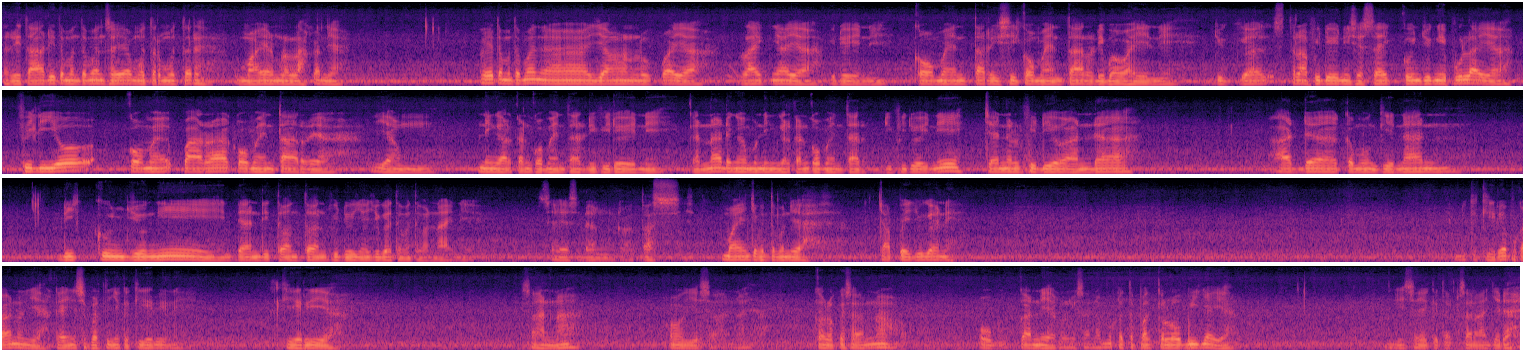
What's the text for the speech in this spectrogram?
Dari tadi teman-teman saya muter-muter lumayan melelahkan ya. Oh ya teman-teman eh, jangan lupa ya like-nya ya video ini. Komentar isi komentar di bawah ini juga setelah video ini selesai kunjungi pula ya video komen para komentar ya yang meninggalkan komentar di video ini. Karena dengan meninggalkan komentar di video ini channel video anda ada kemungkinan dikunjungi dan ditonton videonya juga teman-teman. Nah ini saya sedang ke atas. Lumayan teman-teman ya. Capek juga nih ini ke kiri apa kanan ya? Kayaknya sepertinya ke kiri nih. Ke kiri ya. Sana. Oh iya sana ya. Kalau ke sana oh bukan ya. Kalau ke sana mau ke tempat ke lobbynya ya. Jadi saya kita ke sana aja dah.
